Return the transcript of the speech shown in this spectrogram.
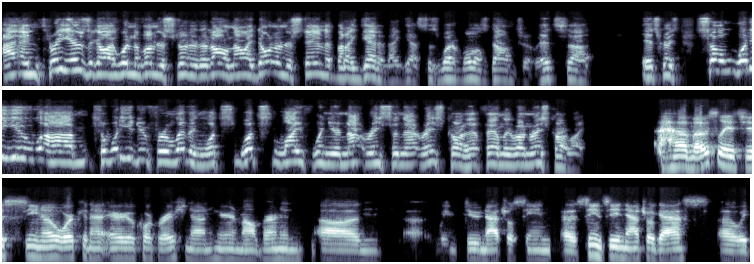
I, and three years ago, I wouldn't have understood it at all. Now I don't understand it, but I get it. I guess is what it boils down to. It's uh, it's great. So what do you um, so what do you do for a living? What's what's life when you're not racing that race car, that family run race car like? Uh, mostly, it's just you know working at Ariel Corporation down here in Mount Vernon. Uh, we do natural scene, uh, CNG natural gas. Uh, we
